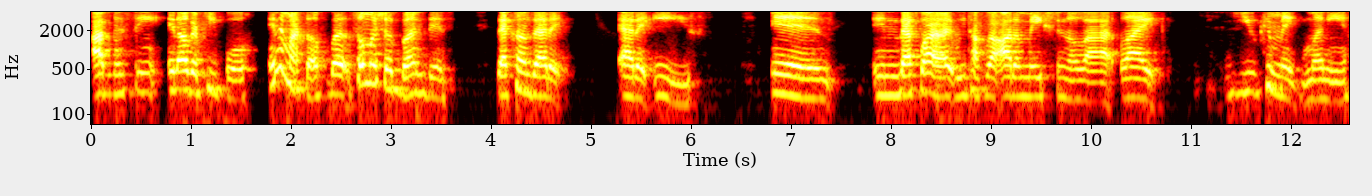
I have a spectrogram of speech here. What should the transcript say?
I've been seeing in other people and in myself, but so much abundance that comes at it at a ease. And and that's why we talk about automation a lot. Like you can make money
